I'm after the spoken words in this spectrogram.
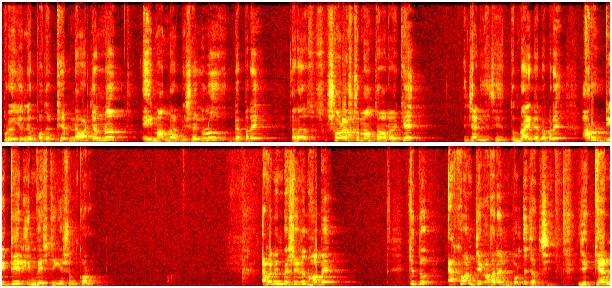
প্রয়োজনীয় পদক্ষেপ নেওয়ার জন্য এই মামলার বিষয়গুলো ব্যাপারে তারা স্বরাষ্ট্র মন্ত্রণালয়কে জানিয়েছে। তোমরা এটার ব্যাপারে আরও ডিটেল ইনভেস্টিগেশন করো। এখন ইনভেস্টিগেশন হবে। কিন্তু এখন যে কথাটা আমি বলতে চাচ্ছি, যে কেন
